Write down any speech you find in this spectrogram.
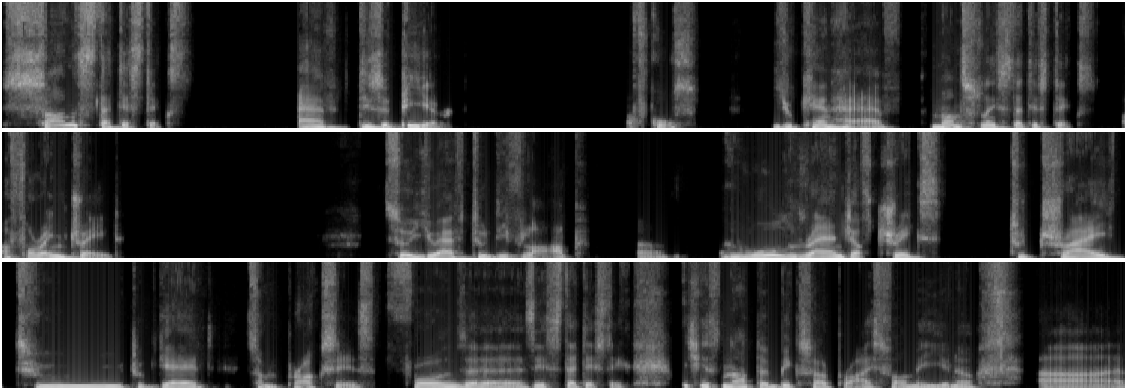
some statistics have disappeared. Of course, you can have monthly statistics of foreign trade. So you have to develop uh, a whole range of tricks to try to to get some proxies for the this statistic, which is not a big surprise for me. You know, uh,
